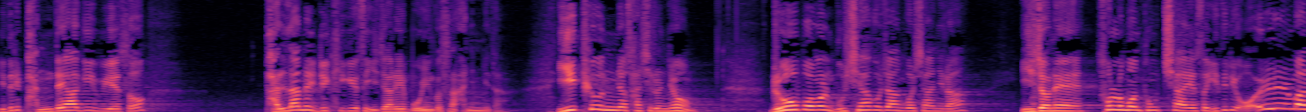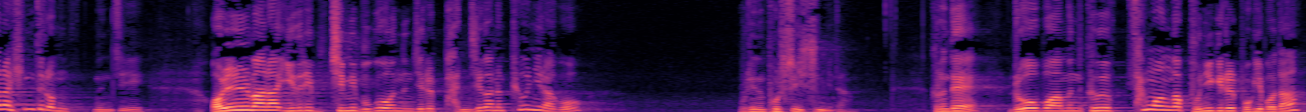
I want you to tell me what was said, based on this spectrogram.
이들이 반대하기 위해서 반란을 일으키기 위해서 이 자리에 모인 것은 아닙니다. 이 표현은요, 사실은요, 르호보암을 무시하고자 한 것이 아니라 이전에 솔로몬 통치하에서 이들이 얼마나 힘들었는지 얼마나 이들이 짐이 무거웠는지를 반증하는 표현이라고 우리는 볼 수 있습니다. 그런데 르호보암은 그 상황과 분위기를 보기보다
